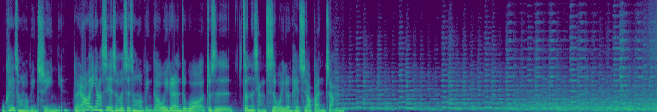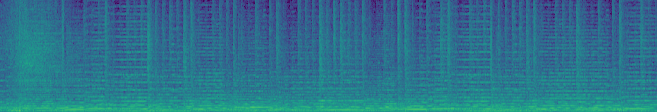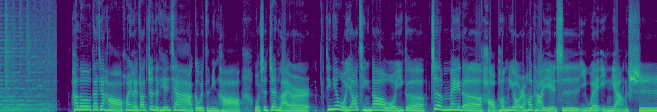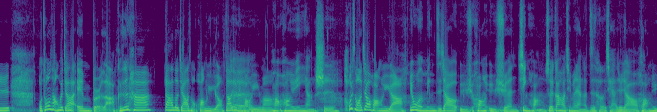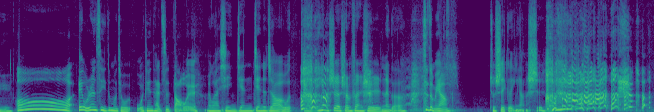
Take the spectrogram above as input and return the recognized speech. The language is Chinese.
我可以葱油饼吃一年。对，然后营养师也是会吃葱油饼的。我一个人如果就是真的想吃，我一个人可以吃掉半张。好，欢迎来到朕的天下，各位子民好，我是郑来儿。今天我邀请到我一个正妹的好朋友，然后她也是一位营养师，我通常会叫她 Amber 啦，可是他大家都叫他什么黄鱼哦？大家叫你黄鱼吗？黄黄鱼营养师，为什么要叫黄鱼啊？因为我的名字叫雨黄雨轩，姓黄，所以刚好前面两个字合起来就叫黄鱼哦。哦，哎，我认识你这么久，我今天才知道，哎，没关系，你今天今天就知道我 营养师的身份是那个 是怎么样，就是一个营养师。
